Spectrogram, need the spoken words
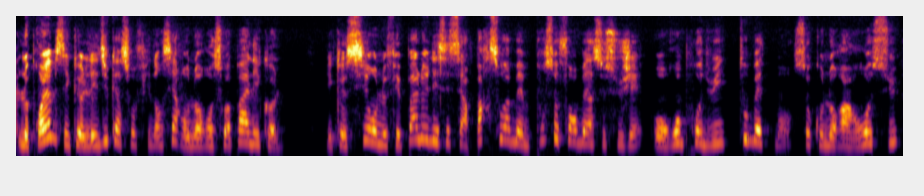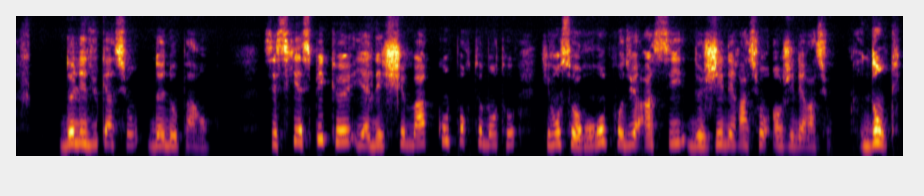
Le problème, c'est que l'éducation financière, on n'en reçoit pas à l'école et que si on ne fait pas le nécessaire par soi-même pour se former à ce sujet, on reproduit tout bêtement ce qu'on aura reçu de l'éducation de nos parents. C'est ce qui explique qu'il y a des schémas comportementaux qui vont se reproduire ainsi de génération en génération. Donc,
